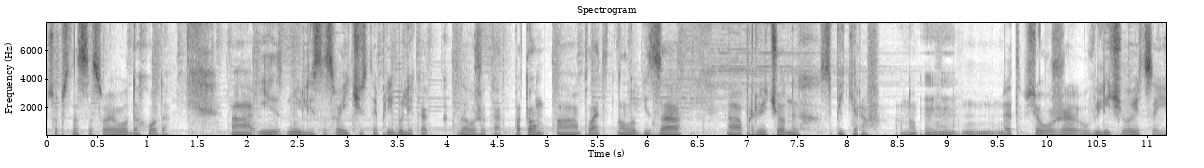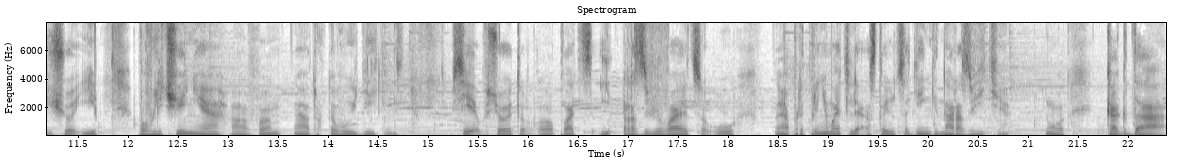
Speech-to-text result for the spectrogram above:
собственно, со своего дохода, А, и, ну, или со своей чистой прибыли, как, когда уже как. Потом а, платит налоги за а, привлеченных спикеров, оно, угу. это все уже увеличивается еще и вовлечение а, в а, трудовую деятельность. Все, все это а, платится и развивается у предпринимателя, остаются деньги на развитие. Вот. Когда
